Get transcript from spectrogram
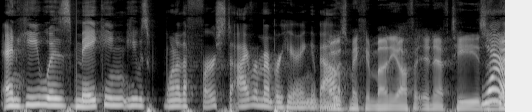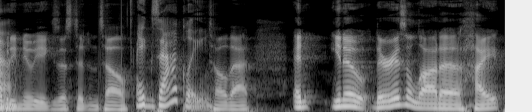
And he was making, he was one of the first I remember hearing about. I was making money off of NFTs, Yeah. and nobody knew he existed until exactly. until that. And you know, there is a lot of hype,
